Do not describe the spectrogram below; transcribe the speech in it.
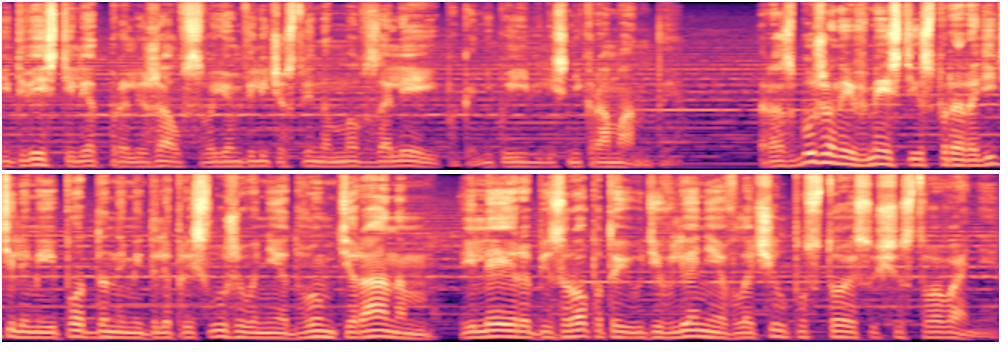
и 200 лет пролежал в своем величественном мавзолее, пока не появились некроманты. Разбуженный вместе с прародителями и подданными для прислуживания двум тиранам, Илейра без ропота и удивления влачил пустое существование.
